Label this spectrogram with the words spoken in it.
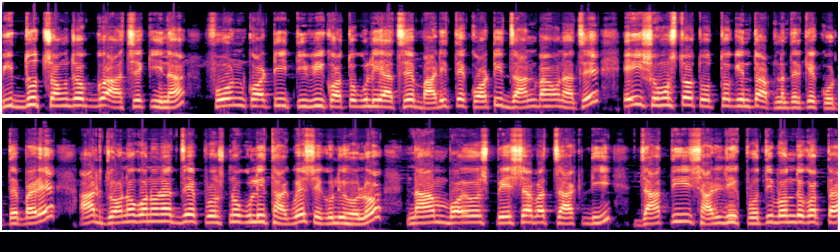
বিদ্যুৎ সংযোগ আছে কি না ফোন, কটি টিভি, কতগুলি আছে, বাড়িতে কটি যানবাহন আছে, এই সমস্ত তথ্য কিন্তু আপনাদেরকে করতে পারে। আর জনগণনার যে প্রশ্নগুলি থাকবে সেগুলি হলো নাম, বয়স, পেশা বা চাকরি, জাতি, শারীরিক প্রতিবন্ধকতা,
